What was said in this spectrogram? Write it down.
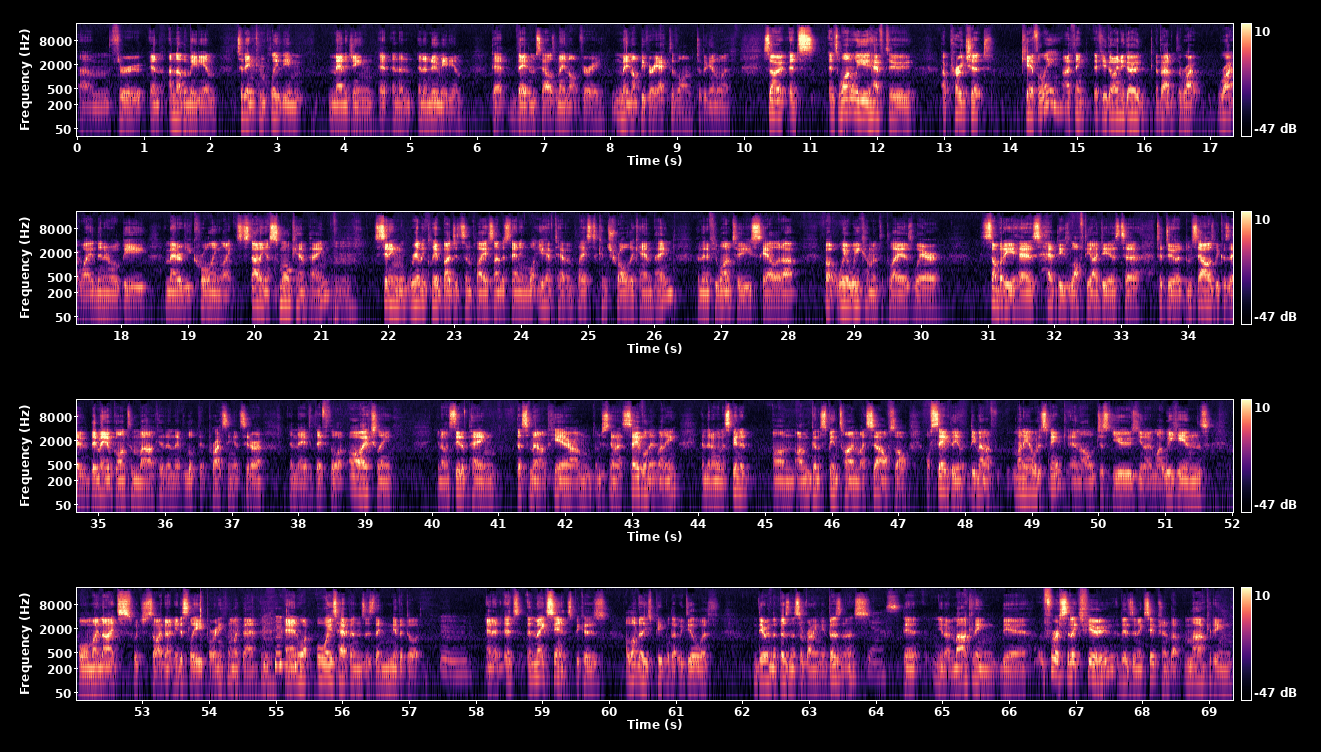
um, through an, another medium to then completely managing it in a, in a new medium that they themselves may not very may not be very active on to begin with. So it's it's one where you have to approach it carefully. I think if you're going to go about it the right right way, then it will be a matter of you crawling like starting a small campaign, mm-hmm. setting really clear budgets in place, understanding what you have to have in place to control the campaign, and then if you want to, you scale it up. But where we come into play is where somebody has had these lofty ideas to, to do it themselves because they, they may have gone to the market and they've looked at pricing, etc., and they've, they've thought, oh, actually, you know, instead of paying this amount here, I'm, I'm just going to save all that money and then I'm going to spend it on, I'm going to spend time myself. So I'll, I'll save the, the amount of money I would have spent and I'll just use, you know, my weekends or my nights, which so I don't need to sleep or anything like that. Mm. and what always happens is they never do it. Mm. And it, it's, it makes sense because a lot of these people that we deal with, they're in the business of running their business. Yes. they're you know marketing their for a select few there's an exception but marketing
